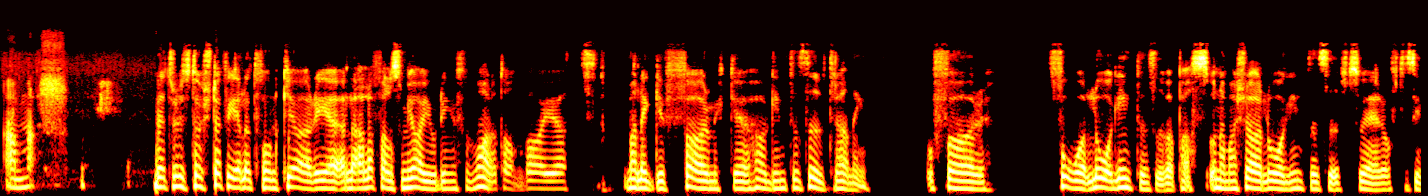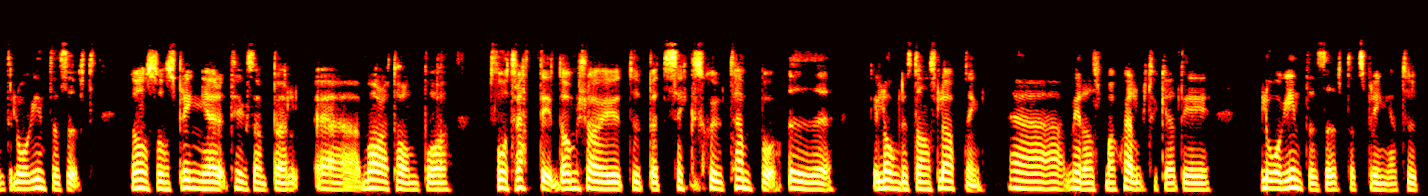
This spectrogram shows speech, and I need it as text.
annars. Men jag tror det största felet folk gör, är, eller i alla fall som jag gjorde inför maraton, var ju att man lägger för mycket högintensiv träning och för få lågintensiva pass. Och när man kör lågintensivt så är det oftast inte lågintensivt. De som springer till exempel eh, maraton på 2.30, de kör ju typ ett 6-7 tempo i, i långdistanslöpning. Eh, Medan man själv tycker att det är lågintensivt att springa typ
